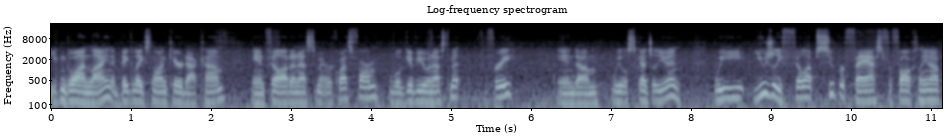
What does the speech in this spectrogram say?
You can go online at biglakeslawncare.com and fill out an estimate request form. We'll give you an estimate for free and um, we will schedule you in. We usually fill up super fast for fall cleanup.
